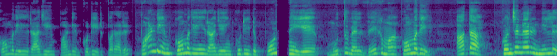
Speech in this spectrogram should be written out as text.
கோமதியை ராஜையும் பாண்டியன் கூட்டிட்டு போறாரு. பாண்டியன் கோமதியை ராஜையும் கூட்டிட்டு போனேயே முத்துவேல் வேகமா கோமதி ஆத்தா கொஞ்ச நேரம் நில்லு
